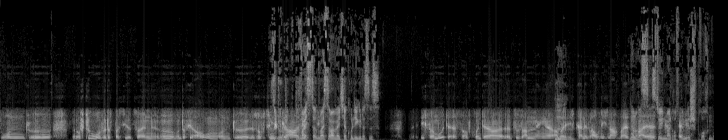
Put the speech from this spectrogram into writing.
und äh, auf Zuruf wird das passiert sein, äh, unter vier Augen und äh, ist auch Also ziemlich du, klar. du, du, weißt, du weißt aber, welcher Kollege das ist. Ich vermute es aufgrund der äh, Zusammenhänge, aber ich kann es auch nicht nachweisen, Na, hast, hast du ihn mal drauf angesprochen?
